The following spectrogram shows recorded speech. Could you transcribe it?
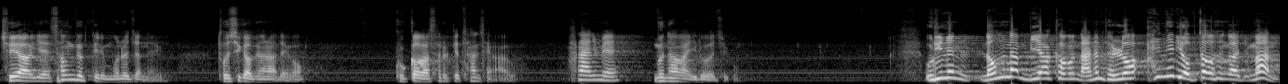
죄악의 성벽들이 무너져 내리고 도시가 변화되고 국가가 새롭게 탄생하고 하나님의 문화가 이루어지고 우리는 너무나 미약하고 나는 별로 할 일이 없다고 생각하지만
